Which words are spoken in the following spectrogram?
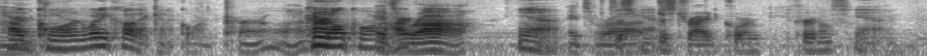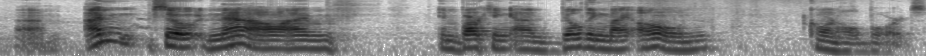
hard corn. What do you call that kind of corn? kernel. I don't Kernel corn. It's hard- raw. Yeah, It's raw. just, Yeah. just dried corn kernels? yeah. Um, I'm so now I'm embarking on building my own cornhole boards,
